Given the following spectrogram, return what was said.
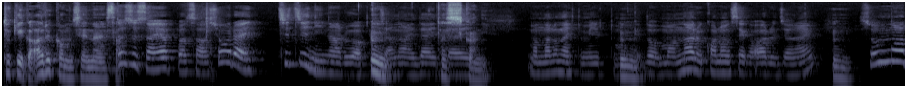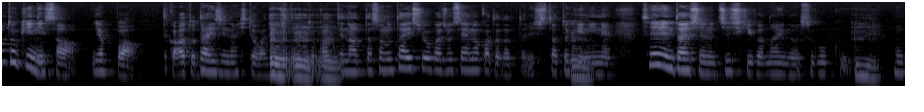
時があるかもしれないさ。私さやっぱさ将来父になるわけじゃない、大体。確かに。まあ、ならない人もいると思うけど、まあ、なる可能性があるじゃない？うん。そんな時にさやっぱてかあと大事な人ができてとかってなった、その対象が女性の方だったりした時にね、生理に対しての知識がないのはすごくうん。もっ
